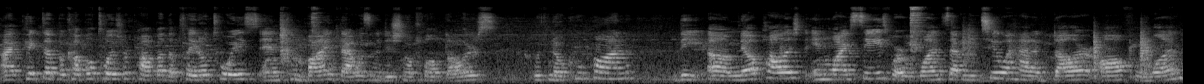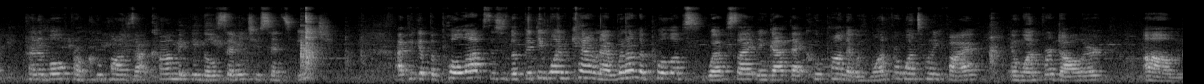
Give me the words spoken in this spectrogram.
I picked up a couple toys for Papa, the Play-Doh toys, and combined that was an additional $12 with no coupon. The um, nail polish, the NYCs were 172. I had a dollar off one printable from coupons.com, making those 72 cents each. I picked up the pull-ups. This is the 51 count. And I went on the pull-ups website and got that coupon that was one for 125 and one for a dollar. Um,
